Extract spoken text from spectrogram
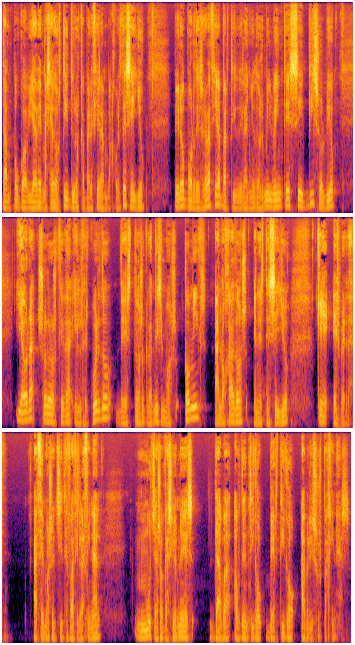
tampoco había demasiados títulos que aparecieran bajo este sello, pero por desgracia a partir del año 2020 se disolvió Y ahora solo nos queda el recuerdo de estos grandísimos cómics alojados en este sello que es verdad. Hacemos el chiste fácil al final. Muchas ocasiones daba auténtico vértigo abrir sus páginas.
